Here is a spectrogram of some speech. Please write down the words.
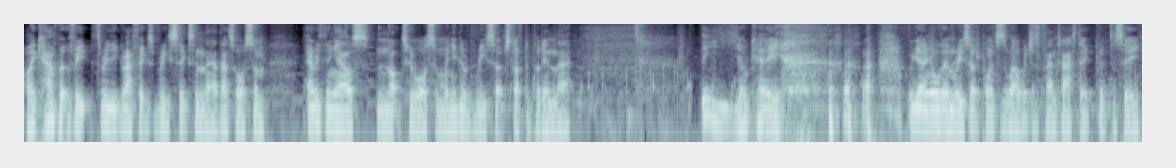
Oh, I can put 3D graphics V6 in there, that's awesome. Everything else, not too awesome. We need to research stuff to put in there. Okay. We're getting all them research points as well, which is fantastic. Good to see.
